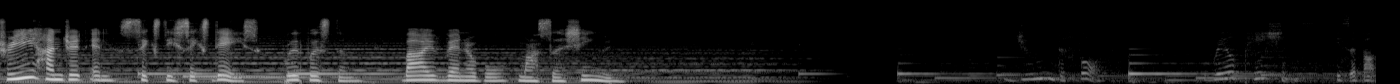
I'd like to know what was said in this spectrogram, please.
366 Days with Wisdom by Venerable Master Hsing Yun. June the 4th. Real patience is about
